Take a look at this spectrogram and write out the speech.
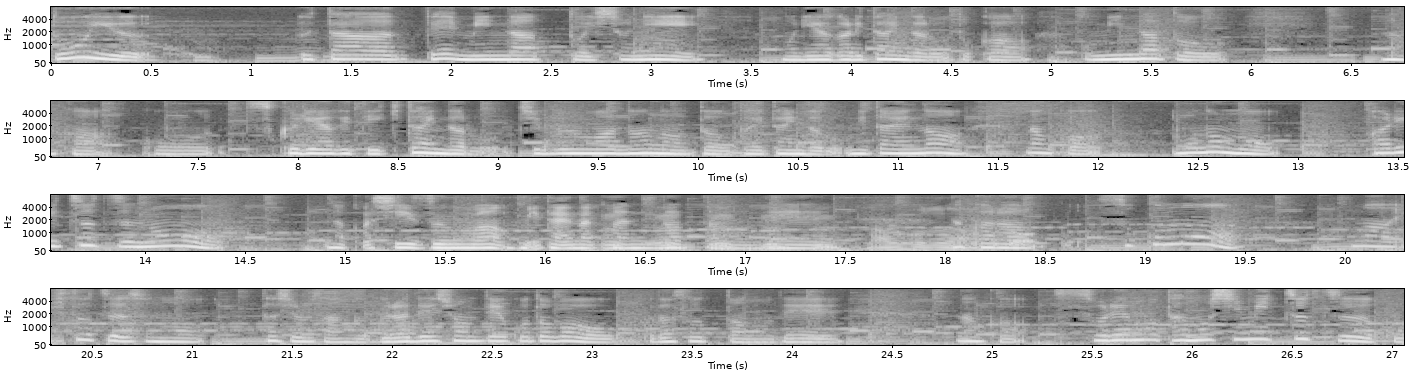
どういう歌でみんなと一緒に盛り上がりたいんだろうとかこうみんなとなんかこう作り上げていきたいんだろう自分は何の歌を歌いたいんだろうみたいななんかものもありつつのなんかシーズン1みたいな感じだったので。だからそこもまあ一つその田代さんがグラデーションっていう言葉をくださったのでなんかそれも楽しみつつこ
